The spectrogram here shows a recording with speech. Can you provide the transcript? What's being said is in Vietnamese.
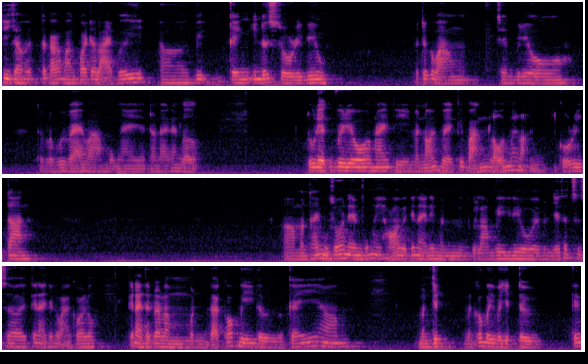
Xin chào tất cả các bạn quay trở lại với uh, kênh Industrial Review. Và chúc các bạn xem video thật là vui vẻ và một ngày tràn đầy năng lượng. Chủ đề của video hôm nay thì mình nói về cái bản lỗi máy lạnh của Ritan. À, mình thấy một số anh em cũng hay hỏi về cái này nên mình làm video về mình giải thích sơ sơ cái này cho các bạn coi luôn. Cái này thực ra là mình đã copy từ cái um, mình dịch mình copy và dịch từ cái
